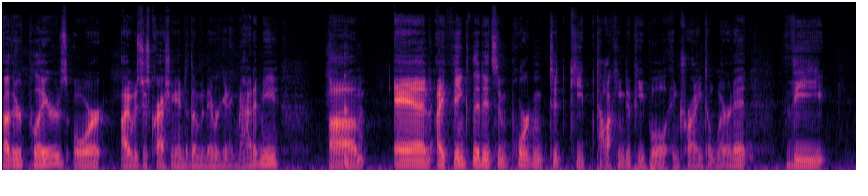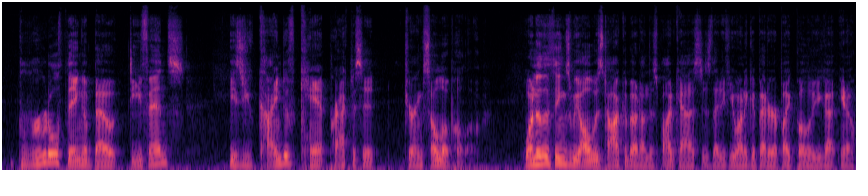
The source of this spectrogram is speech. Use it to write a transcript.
other players, or I was just crashing into them and they were getting mad at me. Um, and I think that it's important to keep talking to people and trying to learn it. The brutal thing about defense is you kind of can't practice it during solo polo. One of the things we always talk about on this podcast is that if you want to get better at bike polo, you got, you know,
